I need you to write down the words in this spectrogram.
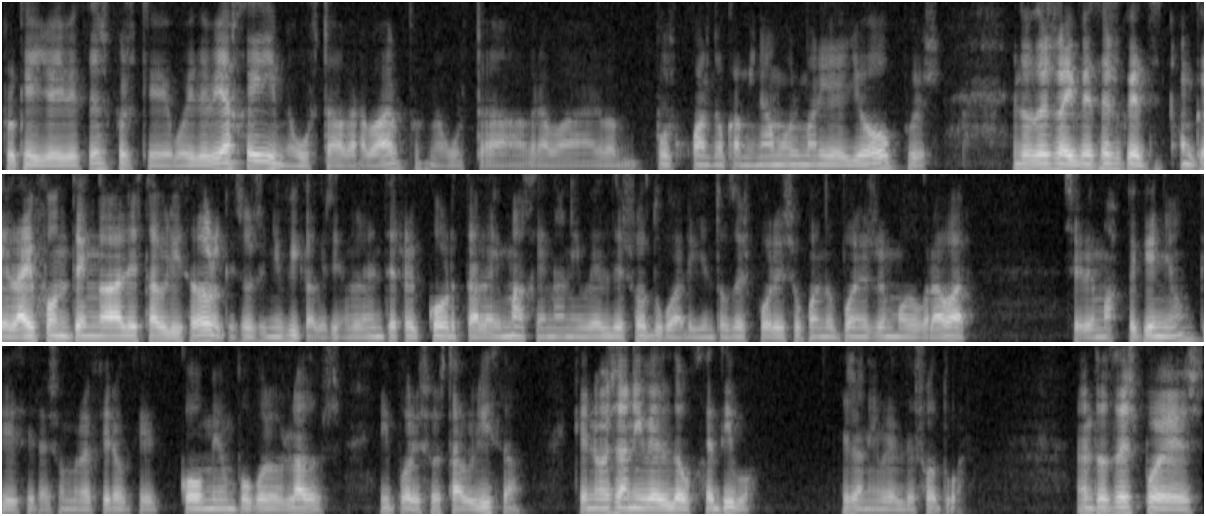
Porque yo hay veces pues que voy de viaje y me gusta grabar, pues me gusta grabar pues cuando caminamos María y yo, pues entonces hay veces que aunque el iPhone tenga el estabilizador, que eso significa que simplemente recorta la imagen a nivel de software y entonces por eso cuando pones en modo grabar se ve más pequeño, quiere decir, a eso me refiero que come un poco los lados y por eso estabiliza, que no es a nivel de objetivo, es a nivel de software. Entonces, pues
